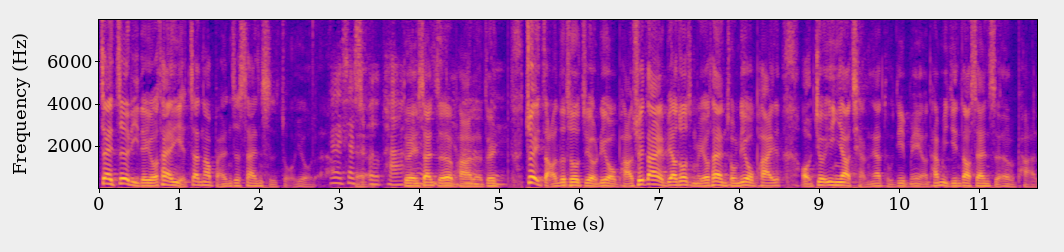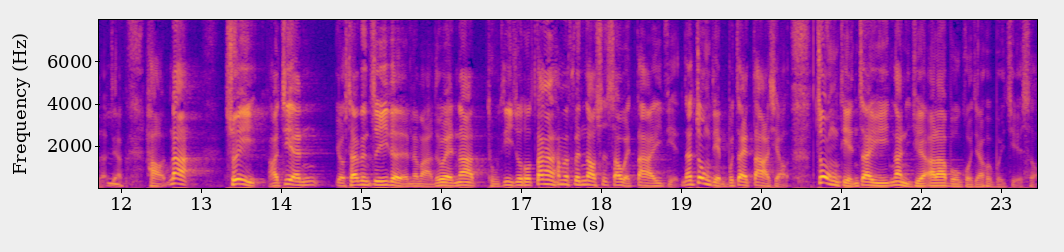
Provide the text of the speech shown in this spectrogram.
在这里的犹太人也占到百分之三十左右了，大概三十二趴，对，三十二趴的，对，最早的时候只有六趴，所以大家也不要说什么犹太人从六趴哦就硬要抢人家土地，没有，他们已经到三十二趴了，这样好，那所以啊，既然有三分之一的人了嘛，对不对？那土地就说，当然他们分到是稍微大一点。那重点不在大小，重点在于，那你觉得阿拉伯国家会不会接受？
